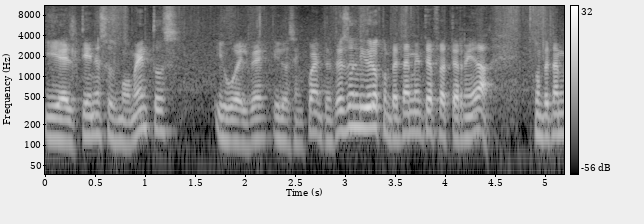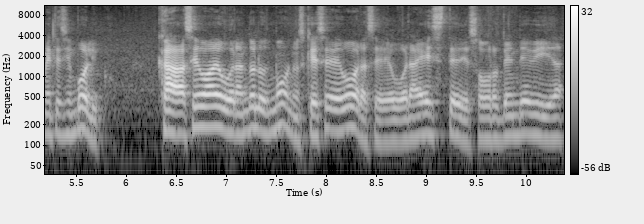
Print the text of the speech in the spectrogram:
Y él tiene sus momentos y vuelve y los encuentra. Entonces es un libro completamente de fraternidad, completamente simbólico cada se va devorando los monos. ¿Qué se devora? Se devora este desorden de vida.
